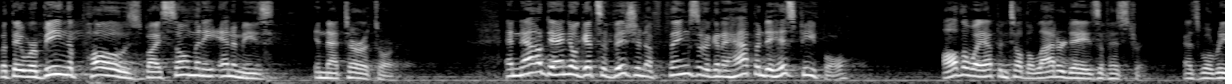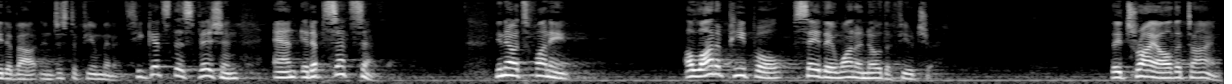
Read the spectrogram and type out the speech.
but they were being opposed by so many enemies in that territory. And now Daniel gets a vision of things that are going to happen to his people all the way up until the latter days of history, as we'll read about in just a few minutes. He gets this vision and it upsets him. You know, it's funny. A lot of people say they want to know the future. They try all the time.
